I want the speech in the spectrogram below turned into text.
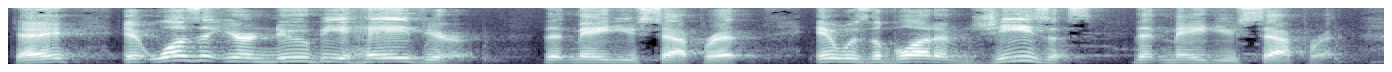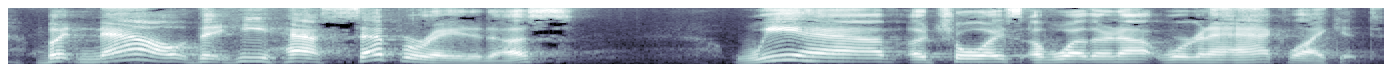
Okay? It wasn't your new behavior that made you separate. It was the blood of Jesus that made you separate. But now that He has separated us, we have a choice of whether or not we're going to act like it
